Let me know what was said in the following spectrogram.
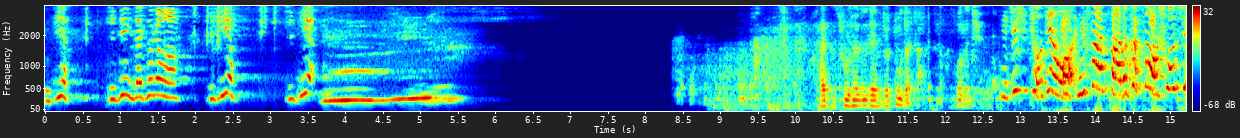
沈西，沈西，你在车上吗？沈西，沈西。孩子出生之前你就住在这儿，哪都不能去。你这是囚禁我！你犯法的，快放我出去！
